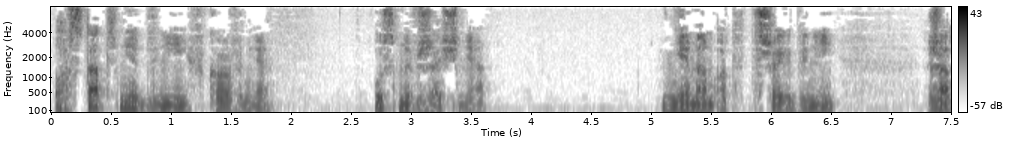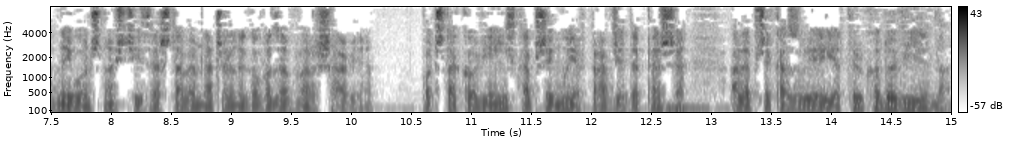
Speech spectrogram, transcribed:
Ostatnie dni w Kownie. 8 września. Nie mam od trzech dni żadnej łączności ze sztabem naczelnego wodza w Warszawie. Poczta Kowieńska przyjmuje wprawdzie depesze, ale przekazuje je tylko do Wilna.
